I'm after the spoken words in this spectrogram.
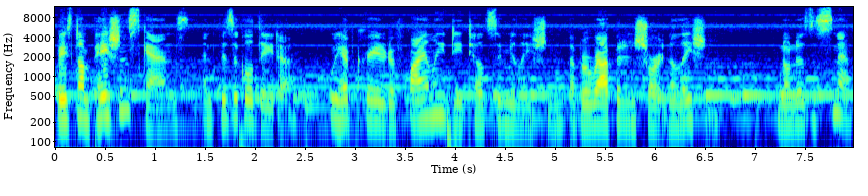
Based on patient scans and physical data, we have created a finely detailed simulation of a rapid and short inhalation, known as a sniff.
